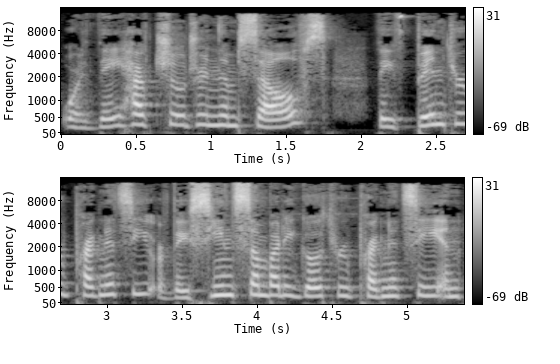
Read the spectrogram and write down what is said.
or they have children themselves they've been through pregnancy or they've seen somebody go through pregnancy and,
